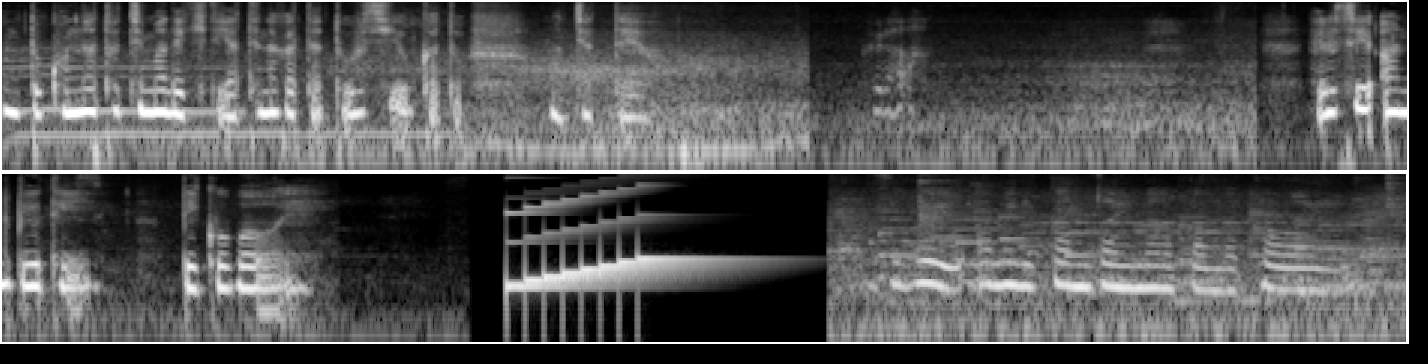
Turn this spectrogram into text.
ほんとこんな土地まで来てやってなかったらどうしようかと思っちゃったよ。暗。ヘルシービューティービコボーイすごいアメリカンダイナー感が可愛い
